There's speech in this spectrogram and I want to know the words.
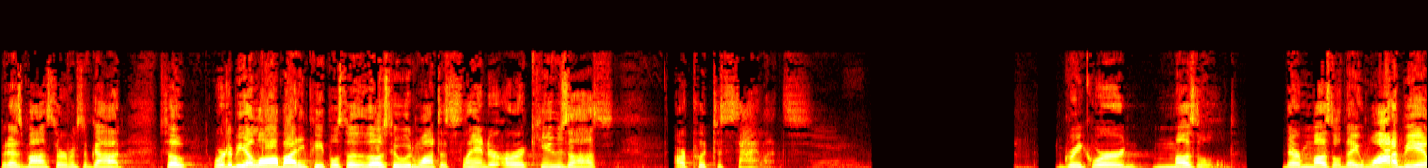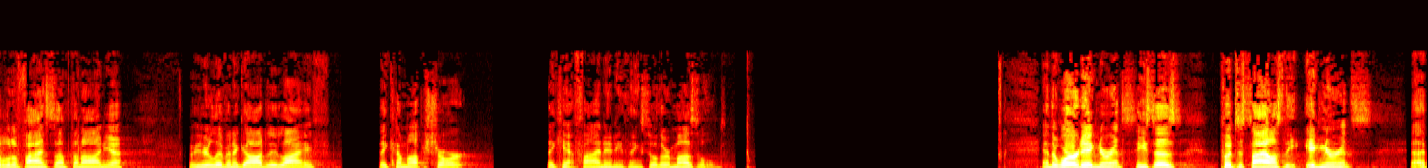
but as bondservants of God. So we're to be a law abiding people so that those who would want to slander or accuse us are put to silence. Greek word muzzled. They're muzzled. They want to be able to find something on you. If you're living a godly life, they come up short. They can't find anything, so they're muzzled. And the word ignorance, he says, put to silence the ignorance. Uh,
